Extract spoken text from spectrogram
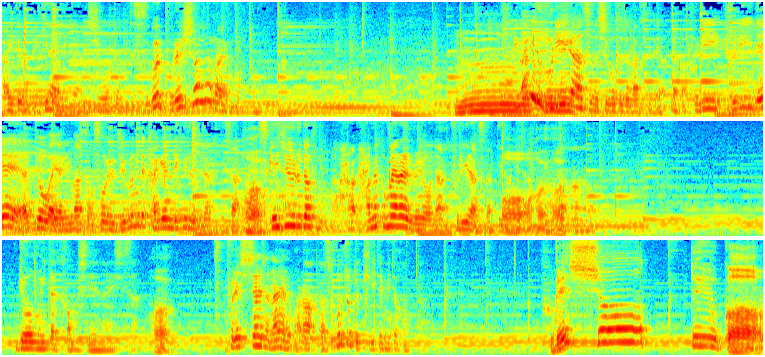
相手ができないみたいな仕事ってすごいプレッシャーじゃないの？いわゆるフリーンランスの仕事じゃなくてだよなんかフリーフリーであ今日はやりますとかそういう自分で加減できるんじゃなくてさ、はい。スケジュールがふははめ込められるようなフリーランスだっていいわけじゃん、はい。はい業務委託かもしれないしさ。はプレッシャーじゃないのかな？あそこちょっと聞いてみたかった。いプレッシャーっていうか、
